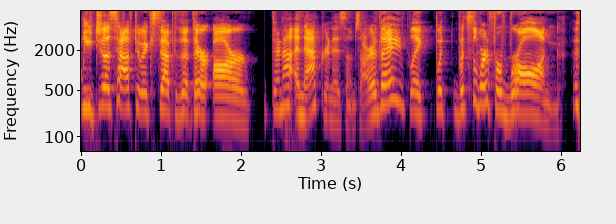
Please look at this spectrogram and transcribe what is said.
you just have to accept that there are they're not anachronisms, are they? Like what what's the word for wrong? I'm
